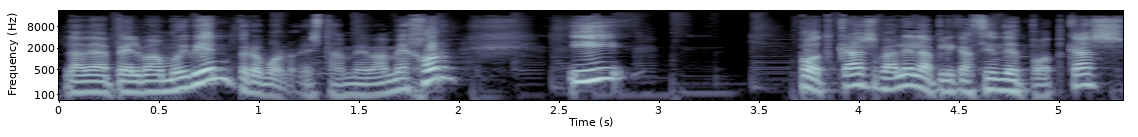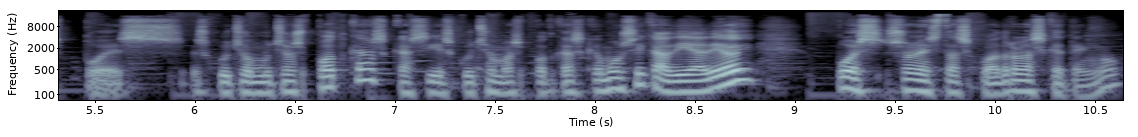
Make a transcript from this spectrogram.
la de Apple va muy bien, pero bueno, esta me va mejor. Y podcast, ¿vale? La aplicación de podcast, pues escucho muchos podcasts, casi escucho más podcasts que música a día de hoy, pues son estas cuatro las que tengo.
